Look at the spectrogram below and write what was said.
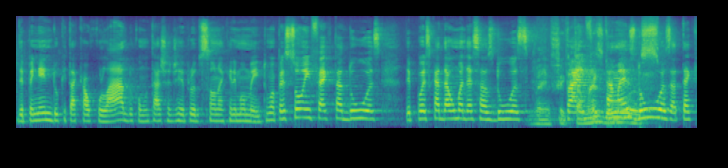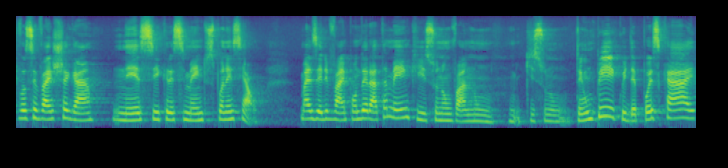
dependendo do que está calculado como taxa de reprodução naquele momento, uma pessoa infecta duas, depois cada uma dessas duas vai infectar, vai infectar mais, duas. mais duas, até que você vai chegar nesse crescimento exponencial. Mas ele vai ponderar também que isso não vai num, que isso não tem um pico e depois cai,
